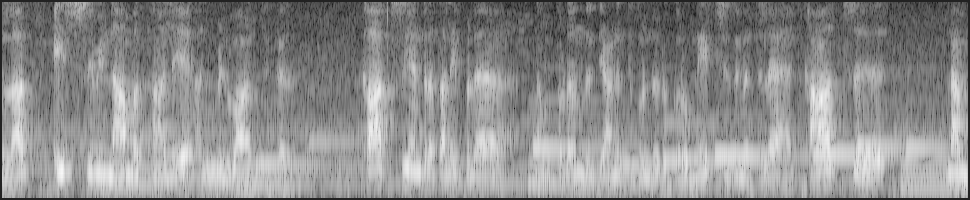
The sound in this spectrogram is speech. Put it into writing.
எல்லாம் இயேசுவின் நாமத்தினாலே அன்பின் வாழ்த்துக்கள். காற்று என்ற தலைப்பில் நாம் தொடர்ந்து தியானித்து கொண்டு இருக்கிறோம் நேற்று தினத்தில் காற்று நாம்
